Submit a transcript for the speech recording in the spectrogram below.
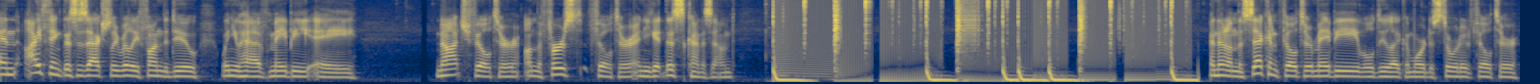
And I think this is actually really fun to do when you have maybe a notch filter on the first filter and you get this kind of sound. And then on the second filter, maybe we'll do like a more distorted filter.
